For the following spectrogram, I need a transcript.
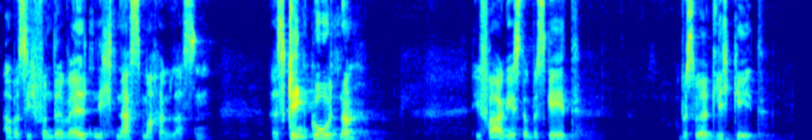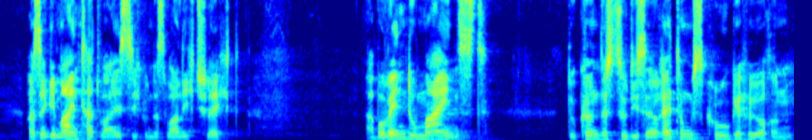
aber sich von der Welt nicht nass machen lassen. Das klingt gut, ne? Die Frage ist, ob es geht. Ob es wirklich geht. Was er gemeint hat, weiß ich und das war nicht schlecht. Aber wenn du meinst, du könntest zu dieser Rettungscrew gehören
